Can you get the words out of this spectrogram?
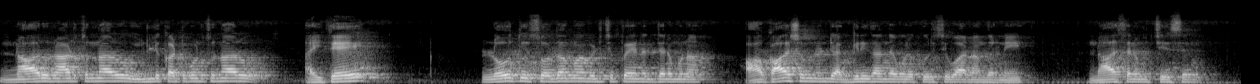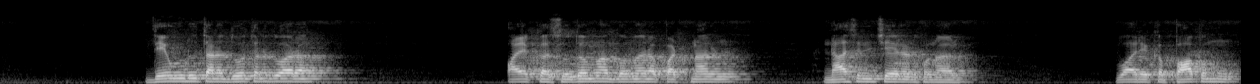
నారు నాటుతున్నారు ఇల్లు కట్టుకుంటున్నారు అయితే లోతు సోదమ విడిచిపోయిన దినమున ఆకాశం నుండి అగ్నిగంధమును కురిసి వారందరినీ నాశనం చేశాను. దేవుడు తన దూతల ద్వారా ఆ యొక్క సుధమ గుమర పట్టణాలను నాశనం చేయాలనుకున్నారు. వారి యొక్క పాపము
